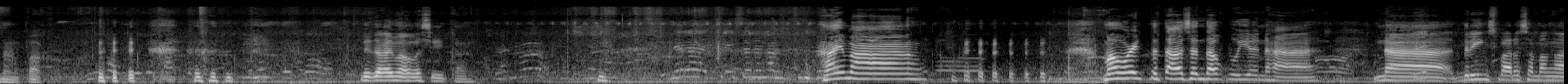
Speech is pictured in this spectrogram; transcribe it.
Napak. Dito kay Mama Sita. Hi, Ma! Ma, worth 2,000 daw po yun, ha? Na drinks para sa mga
